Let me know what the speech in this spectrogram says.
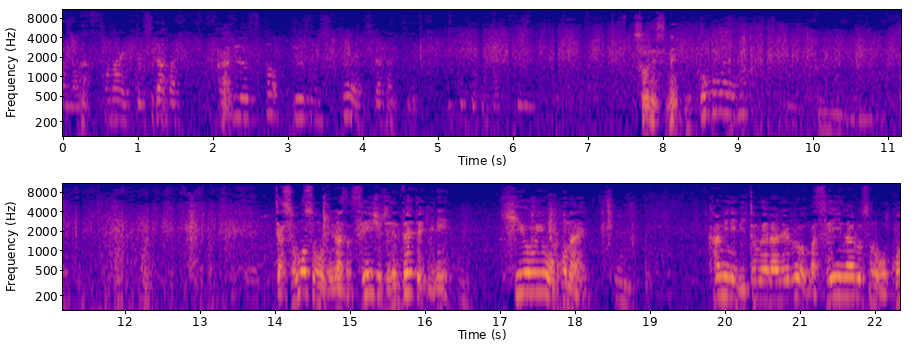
あの備えて従って、はいずっと従順して従っていくことが必要そうですね。ここがね。じゃあそもそも皆さん聖書全体的に清い行い神に認められる、まあ、聖なるその行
